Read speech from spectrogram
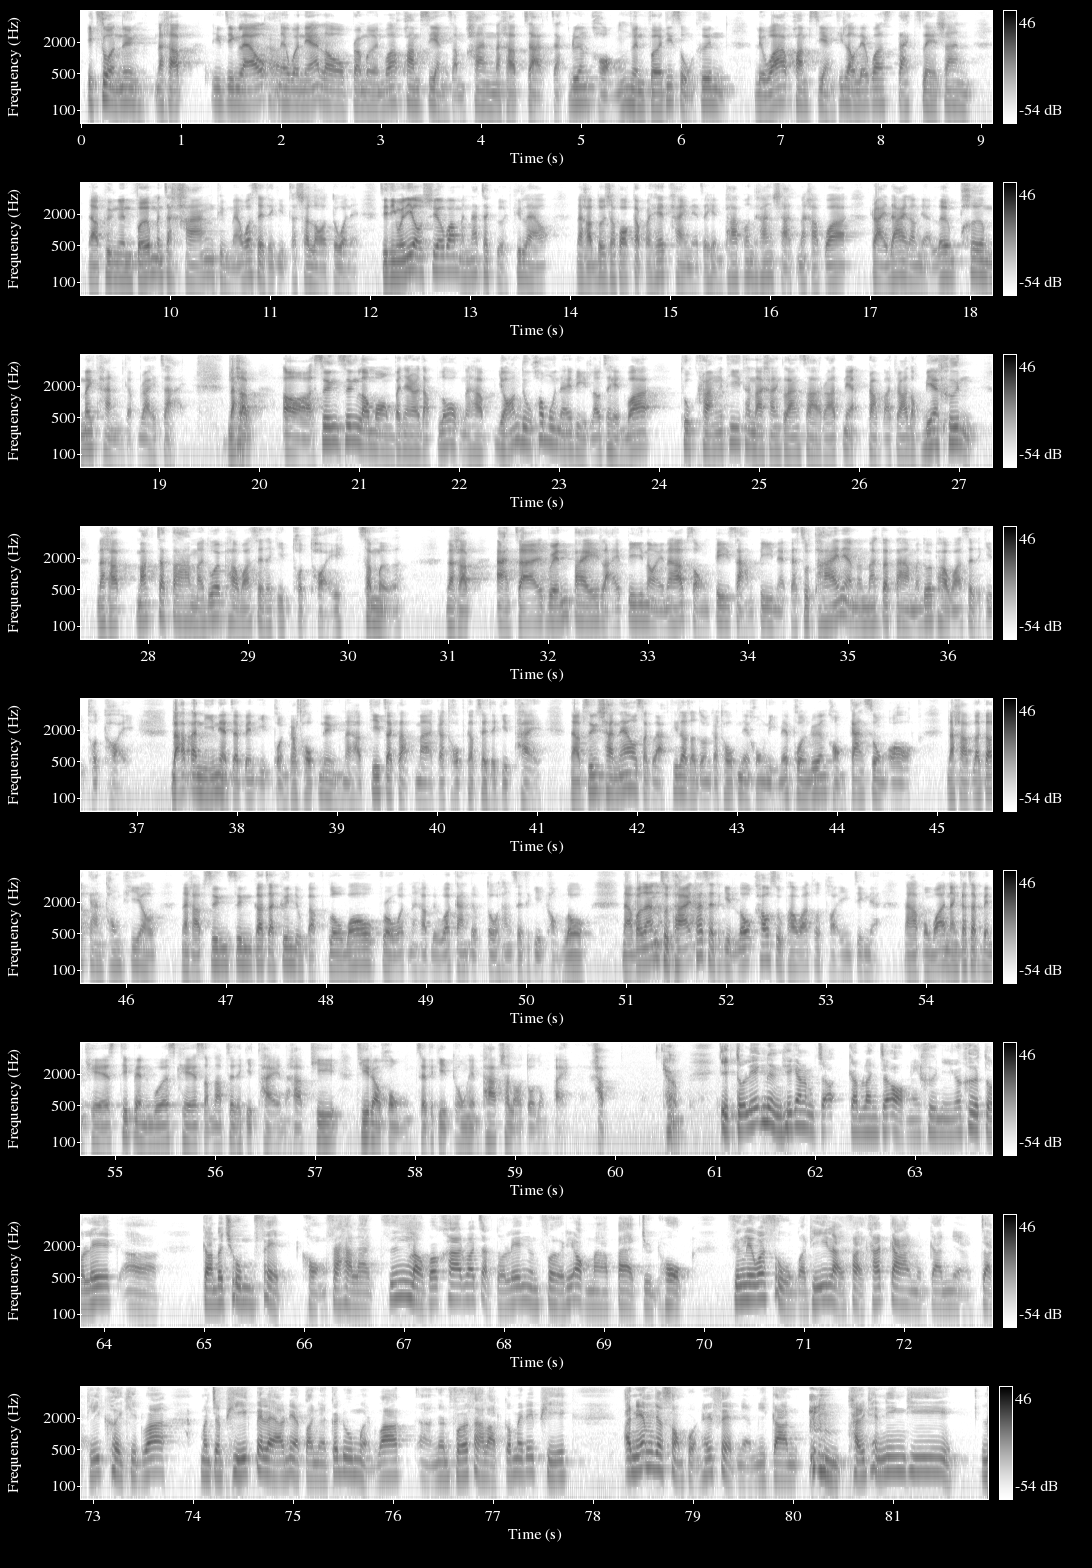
อ่ออีกส่วนหนึ่งนะครับจริงๆแล้วครับในวันนี้เราประเมินว่าความเสี่ยงสำคัญนะครับจากจากเรื่องของเงินเฟ้อที่สูงขึ้น หรือว่าความเสี่ยงที่เราเรียกว่า stagflation นะครับคือเงินเฟ้อมันจะค้างถึงแม้ว่าเศรษฐกิจจะชะลอตัวเนี่ยจริงๆวันนี้เราเชื่อว่ามันน่าจะเกิดขึ้นแล้วนะครับโดยเฉพาะกับประเทศไทยเนี่ยจะเห็นภาพค่อนข้างชัดนะครับว่ารายได้เราเนี่ยเริ่มเพิ่มไม่ทันกับรายจ่ายนะครับเอ่อซึ่งซึ่งเรามองไปในระดับโลกนะครับย้อนดูข้อมูลในอดีตเราจะเห็นว่า ทุกครั้งที่ธนาคารกลางสหรัฐเนี่ยปรับอัตราดอกเบี้ยขึ้นนะครับมักจะตามมาด้วยภาวะเศรษฐกิจถดถอยเสมอ นะครับอาจจะเว้นไปหลายปีหน่อยนะครับ2ปี 3 ปีเนี่ยแต่สุดท้ายเนี่ยมันมักจะตามมาด้วยภาวะเศรษฐกิจถดถอยนะครับอันนี้เนี่ยจะเป็นอีกผลกระทบหนึ่งนะครับที่จะกลับมากระทบกับเศรษฐกิจไทยนะครับซึ่งชาแนลหลักๆที่เราจะโดนกระทบเนี่ยคงหนีไม่พ้นเรื่องของการส่งออกนะครับแล้วก็การท่องเที่ยวนะครับซึ่งซึ่งก็จะขึ้นอยู่กับ global growth นะครับหรือว่าการเติบโตทางเศรษฐกิจของโลกนะเพราะฉะนั้นสุดท้ายถ้าเศรษฐกิจโลกเข้าสู่ภาวะถดถอยจริงๆเนี่ยนะครับผมว่าอันนั้นก็จะเป็นเคสที่เป็น worst case สำหรับเศรษฐกิจไทยนะครับที่ที่เราคงเศรษฐกิจคงเห็นภาพชะลอตัวลงไปครับ ครับอีกตัวเลขหนึ่งที่กำลังจะกำลังจะออกในคืนนี้ก็คือตัวเลขการประชุมเฟดของสหรัฐ ซึ่งเราก็คาดว่าจากตัวเลขเงินเฟอ้อที่ออกมา 8.6 ซึ่งเรียกว่าสูงกว่าที่หลายฝ่ายคาดการเหมือนกันเนี่ยจากที่เคยคิดว่ามันจะพีคไปแล้วเนี่ยตอนนี้ก็ดูเหมือนว่าเงินเฟอ้อสหรัฐก็ไม่ได้พีคอันนี้มันจะส่งผลให้เฟดเนี่ยมีการไทเทนนิ่งที่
